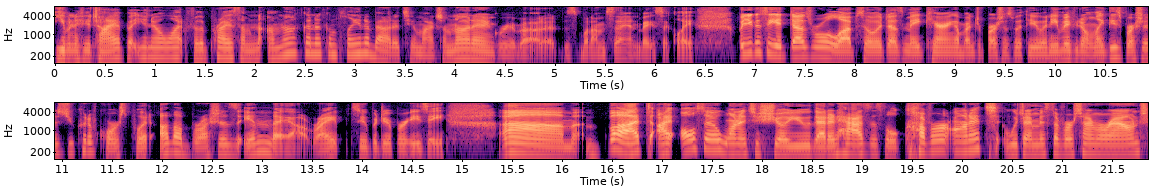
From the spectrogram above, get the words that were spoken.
even if you tie it. But you know what? For the price, I'm not, I'm not going to complain about it too much. I'm not angry about it, is what I'm saying basically. But you can see it does roll up, so it does make carrying a bunch of brushes with you. And even if you don't like these brushes, you could of course put other brushes in there, right? Super duper easy. Um, but I also wanted to show you that it has this little cover on it, which I missed the first time around,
